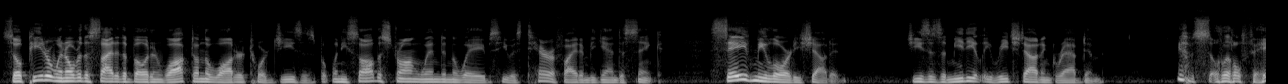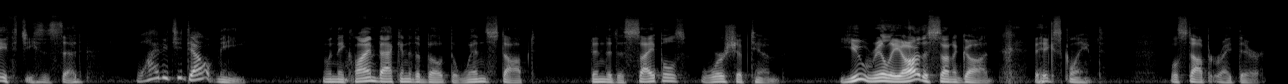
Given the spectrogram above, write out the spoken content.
So Peter went over the side of the boat and walked on the water toward Jesus. But when he saw the strong wind and the waves, he was terrified and began to sink. Save me, Lord, he shouted. Jesus immediately reached out and grabbed him. You have so little faith, Jesus said. Why did you doubt me? When they climbed back into the boat, the wind stopped. Then the disciples worshiped him. You really are the Son of God, they exclaimed. We'll stop it right there.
